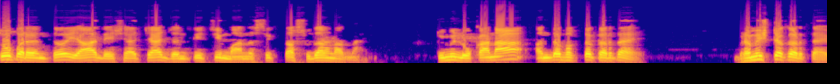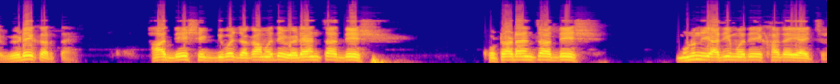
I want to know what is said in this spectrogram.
तोपर्यंत या देशाच्या जनतेची मानसिकता सुधारणार नाही. तुम्ही लोकांना अंधभक्त करताय भ्रमिष्ट करताय वेडे करताय. हा देश एक दिवस जगामध्ये वेड्यांचा देश खोटाड्यांचा देश म्हणून यादीमध्ये एखादा यायचं.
